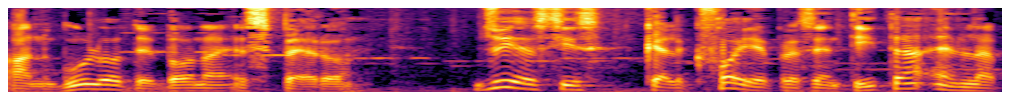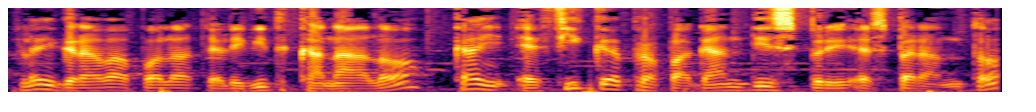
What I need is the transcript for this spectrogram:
Angulo de Bona Espero. Gi estis kelkfoje presentita en la plej grava pola televid-kanalo kaj efike propagandis pri Esperanto,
